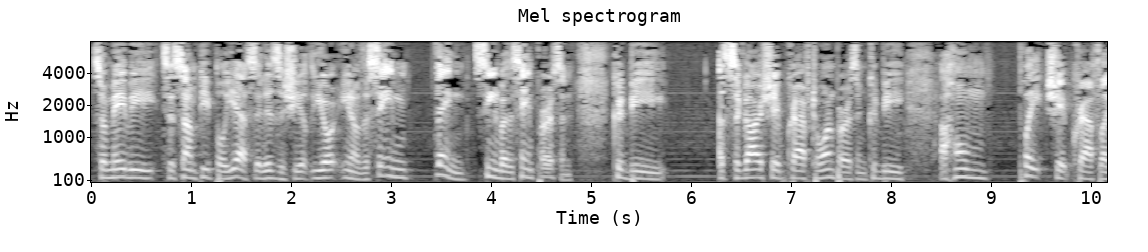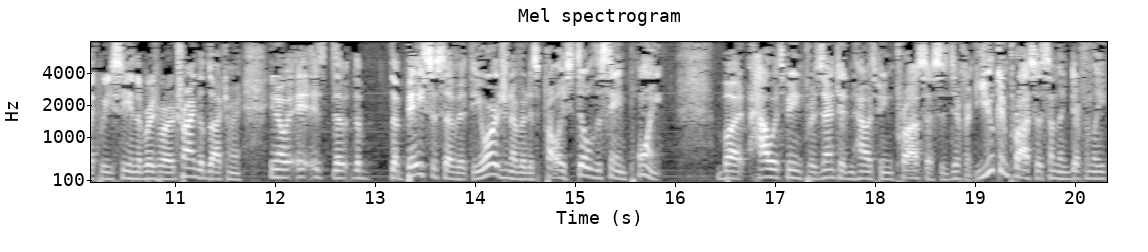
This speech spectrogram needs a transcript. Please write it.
So maybe to some people, yes, it is a shield. You're, you know, the same thing seen by the same person could be a cigar shaped craft to one person, could be a home plate shaped craft like we see in the Bridgewater Triangle documentary. You know, it, it's the, the the basis of it, the origin of it is probably still the same point, but how it's being presented and how it's being processed is different. You can process something differently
